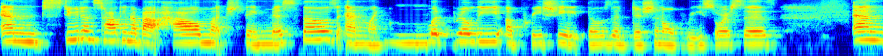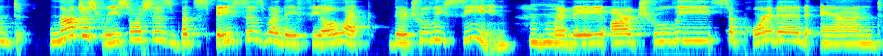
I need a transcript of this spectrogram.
and students talking about how much they miss those and like mm-hmm. would really appreciate those additional resources and not just resources but spaces where they feel like they're truly seen, mm-hmm. where they are truly supported and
